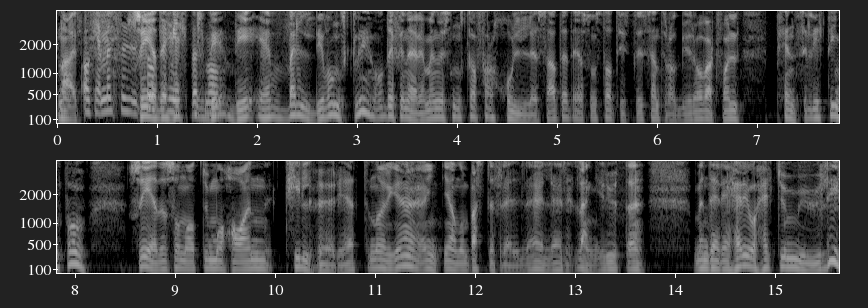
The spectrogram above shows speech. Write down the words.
Nei. Okay, men så- Så så er det til mitt helt- spørsmål. Det, det er veldig vanskelig å definere, men hvis man skal forholde seg til det som Statistisk sentralbyrå i hvert fall penser litt innpå, så er det sånn at du må ha en tilhørighet til Norge, enten gjennom besteforeldre eller lenger ute. Men dette her er jo helt umulig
